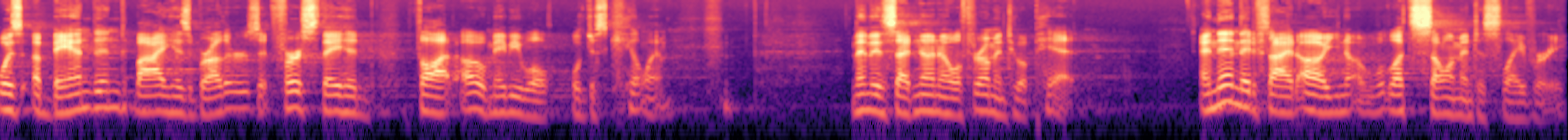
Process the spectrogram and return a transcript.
was abandoned by his brothers. At first, they had thought, oh, maybe we'll, we'll just kill him. and then they decided, no, no, we'll throw him into a pit. And then they decided, oh, you know, let's sell him into slavery.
